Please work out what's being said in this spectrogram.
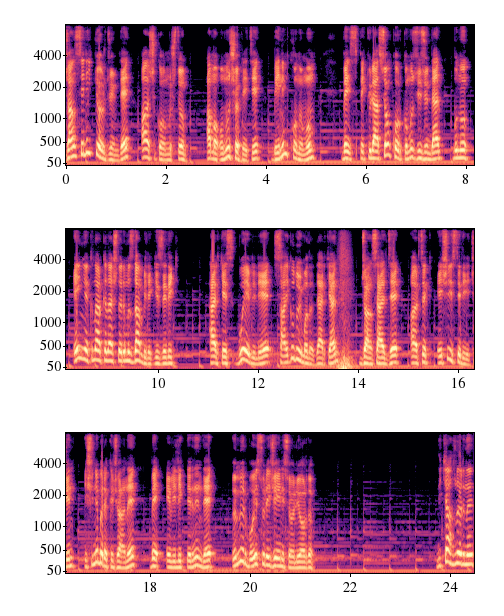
Cansel'i gördüğümde aşık olmuştum. Ama onun şöhreti, benim konumum ve spekülasyon korkumuz yüzünden bunu en yakın arkadaşlarımızdan bile gizledik. Herkes bu evliliğe saygı duymalı derken Cansel de artık eşi istediği için işini bırakacağını ve evliliklerinin de ömür boyu süreceğini söylüyordu. Nikahlarını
